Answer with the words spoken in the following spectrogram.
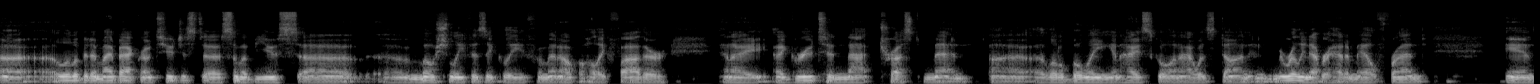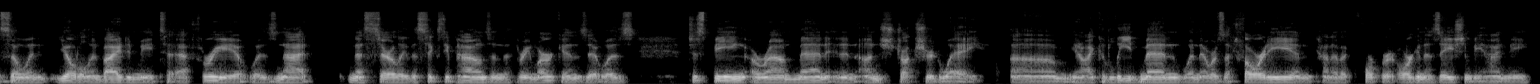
uh, a little bit of my background too, just uh, some abuse uh, emotionally, physically from an alcoholic father. And I, I grew to not trust men, uh, a little bullying in high school, and I was done and really never had a male friend. And so when Yodel invited me to F3, it was not necessarily the 60 pounds and the three Merkins, it was just being around men in an unstructured way Um, you know, I could lead men when there was authority and kind of a corporate organization behind me,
